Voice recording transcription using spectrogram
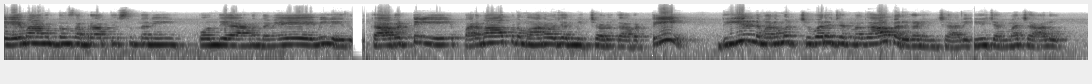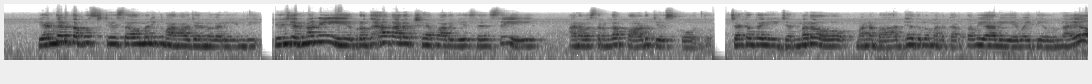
ఏం ఆనందం సంప్రాప్తిస్తుందని? పొందే ఆనందం ఏమీ లేదు. కాబట్టి పరమాత్ముడు మానవ జన్మ ఇచ్చాడు కాబట్టి దీనిని మనము చివరి జన్మగా పరిగణించాలి. ఈ జన్మ చాలు. ఎందరు తపస్సు చేసావు మనకి మానవ జన్మ కలిగింది. ఈ జన్మని వృధా కాలక్షేపాలు చేసేసి అనవసరంగా పాడు చేసుకోవద్దు. చక్కగా ఈ జన్మలో మన బాధ్యతలు మన కర్తవ్యాలు ఏవైతే ఉన్నాయో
